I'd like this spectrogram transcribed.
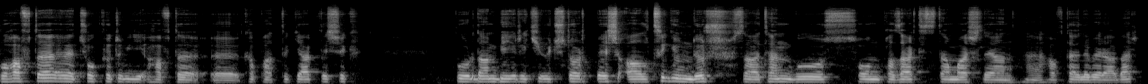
Bu hafta evet çok kötü bir hafta e, kapattık. Yaklaşık buradan 1, 2, 3, 4, 5, 6 gündür zaten bu son pazartesiden başlayan haftayla beraber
